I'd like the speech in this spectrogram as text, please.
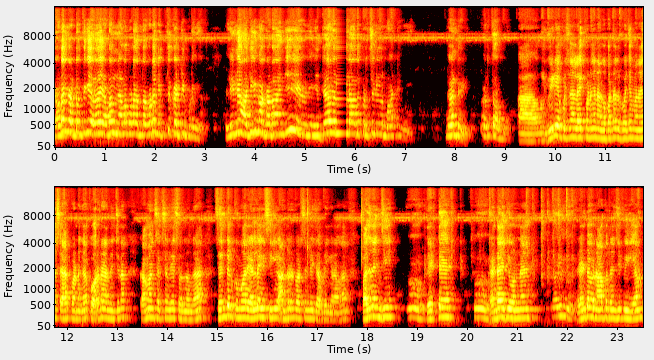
கடன் கட்டுறதுக்கு ஏதாவது இடம் நிலப்படம் இருந்தால் கூட விற்று கட்டிவிடுங்க இல்லைன்னா அதிகமாக கடன் வாங்கி நீங்கள் தேவையில்லாத பிரச்சனையில் மாட்டிக்குவீங்க நன்றி. அடுத்தாப்புல ஆஹ் உங்களுக்கு வீடியோ பிடிச்சா லைக் பண்ணுங்க. நாங்கள் பண்ணுறது பிடிச்ச ஷேர் பண்ணுங்க. கொரோனா இருந்துச்சுன்னா கமெண்ட் செக்ஷன்லேயே சொல்லுங்க. செந்தில்குமார் எல்ஐசி ஹண்ட்ரட் பர்சன்டேஜ் அப்படிங்கிறாங்க பதினஞ்சு எட்டு ரெண்டாயிரத்தி ஒன்று ரெண்டு நாற்பத்தஞ்சு P M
